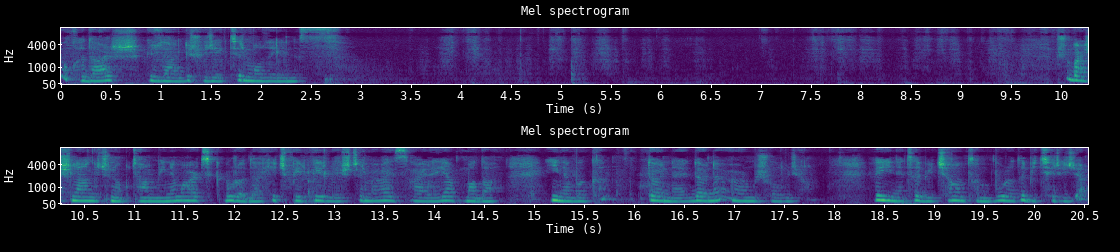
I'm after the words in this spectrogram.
o kadar güzel düşecektir modeliniz. Şu başlangıç noktam benim. Artık burada hiçbir birleştirme vesaire yapmadan yine bakın döne döne örmüş olacağım. Ve yine tabii çantamı burada bitireceğim.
